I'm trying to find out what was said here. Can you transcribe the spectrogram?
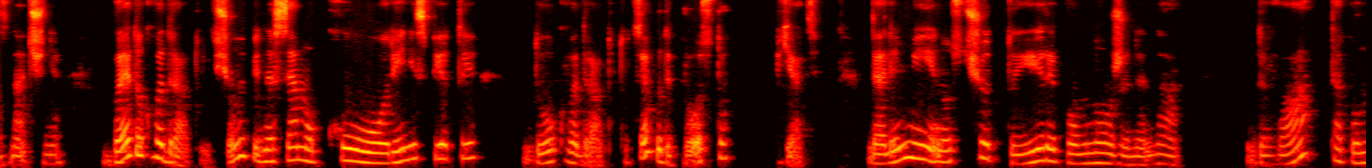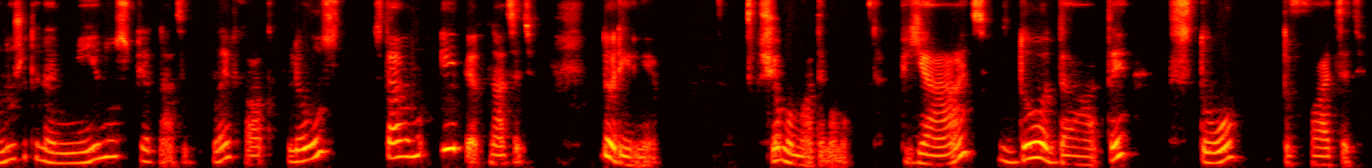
значення b до квадрату. Якщо ми піднесемо корінь із 5 до квадрату, то це буде просто 5. Далі мінус 4 помножене на 2 та помножити на мінус 15. Лайфхак. Плюс ставимо і 15 дорівнює. Що ми матимемо? 5 додати 120.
